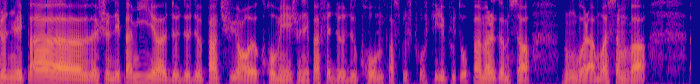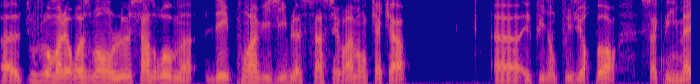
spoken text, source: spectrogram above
euh, je n'ai pas mis euh, de, peinture euh, chromée, je n'ai pas fait de, chrome parce que je trouve qu'il est plutôt pas mal comme ça. Donc voilà, moi ça me va. toujours malheureusement le syndrome des points visibles, ça c'est vraiment caca. et puis donc plusieurs ports 5 mm,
